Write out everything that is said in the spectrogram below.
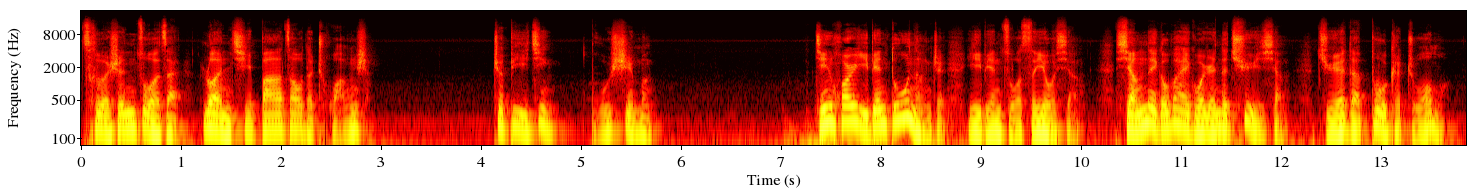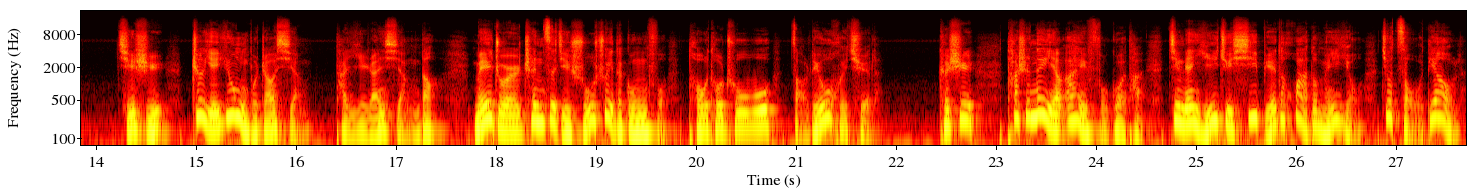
侧身坐在乱七八糟的床上。这毕竟不是梦。金花一边嘟囔着，一边左思右想，想那个外国人的去向，觉得不可琢磨。其实这也用不着想，他已然想到，没准儿趁自己熟睡的功夫，偷偷出屋，早溜回去了。可是他是那样爱抚过他，竟连一句惜别的话都没有，就走掉了，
